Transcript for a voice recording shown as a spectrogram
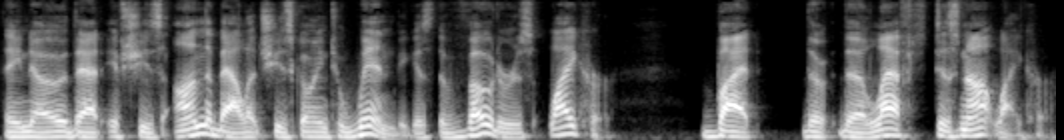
They know that if she's on the ballot, she's going to win because the voters like her. But the, the left does not like her.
